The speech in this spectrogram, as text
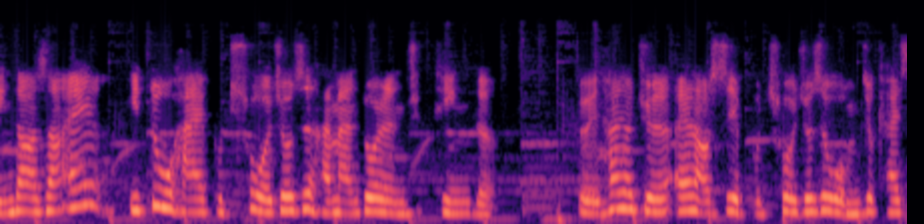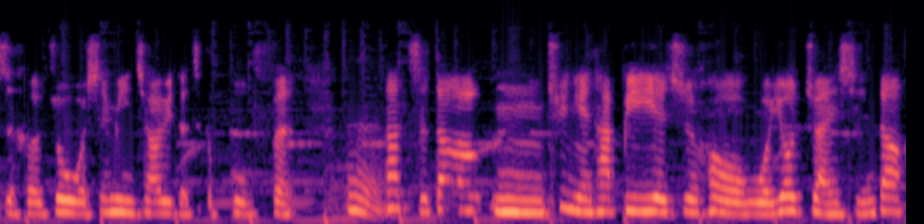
频道上，哎，一度还不错，就是还蛮多人去听的。对，他就觉得，哎，老师也不错，就是我们就开始合作我生命教育的这个部分。嗯，那直到嗯去年他毕业之后，我又转型到。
